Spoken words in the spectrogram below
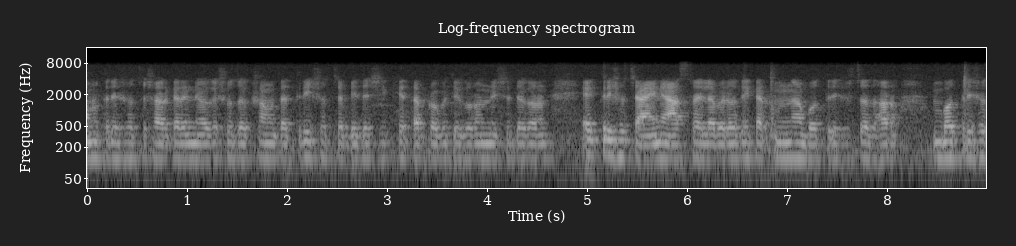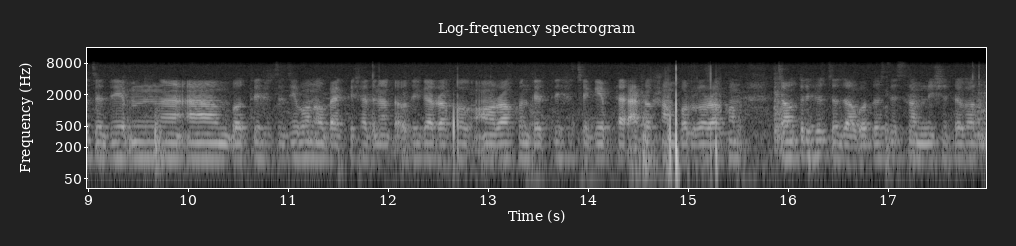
উনত্রিশ হচ্ছে সরকারি নিয়োগের সুযোগ সমতা, ত্রিশ হচ্ছে বিদেশি খেতাব প্রভৃতি গ্রহণ নিষিদ্ধকরণ, একত্রিশ হচ্ছে আইনে আশ্রয় লাভের অধিকার বত্রিশ হচ্ছে ধর্ম বত্রিশ হচ্ছে যে বত্রিশ হচ্ছে জীবন ও ব্যক্তি স্বাধীনতা অধিকার রক্ষণ তেত্রিশ হচ্ছে গ্রেপ্তার, আটক সম্পর্ক রক্ষণ, চৌত্রিশ হচ্ছে জবরদস্তি শ্রম নিষিদ্ধকরণ,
